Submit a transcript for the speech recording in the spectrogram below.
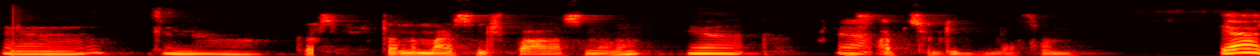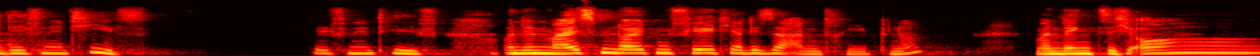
Ja, genau. Das macht dann am meisten Spaß, ne? Ja, ja. abzugeben davon. Ja, definitiv. Definitiv. Und den meisten Leuten fehlt ja dieser Antrieb, ne? Man denkt sich, oh,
